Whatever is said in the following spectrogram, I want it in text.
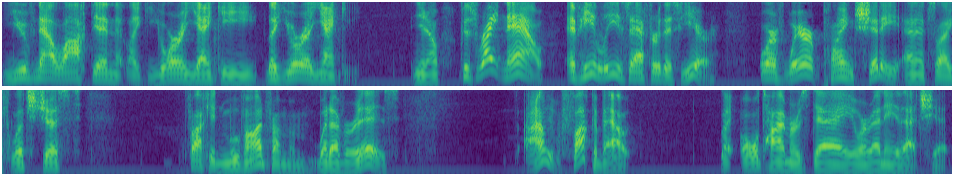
you've now locked in that like you're a Yankee, like you're a Yankee, you know? Because right now, if he leaves after this year, or if we're playing shitty and it's like let's just fucking move on from him, whatever it is, I don't give a fuck about like old timers day or any of that shit.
